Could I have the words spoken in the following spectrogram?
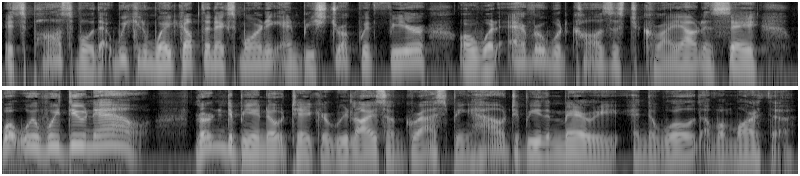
it's possible that we can wake up the next morning and be struck with fear or whatever would cause us to cry out and say, What will we do now? Learning to be a note taker relies on grasping how to be the Mary in the world of a Martha.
